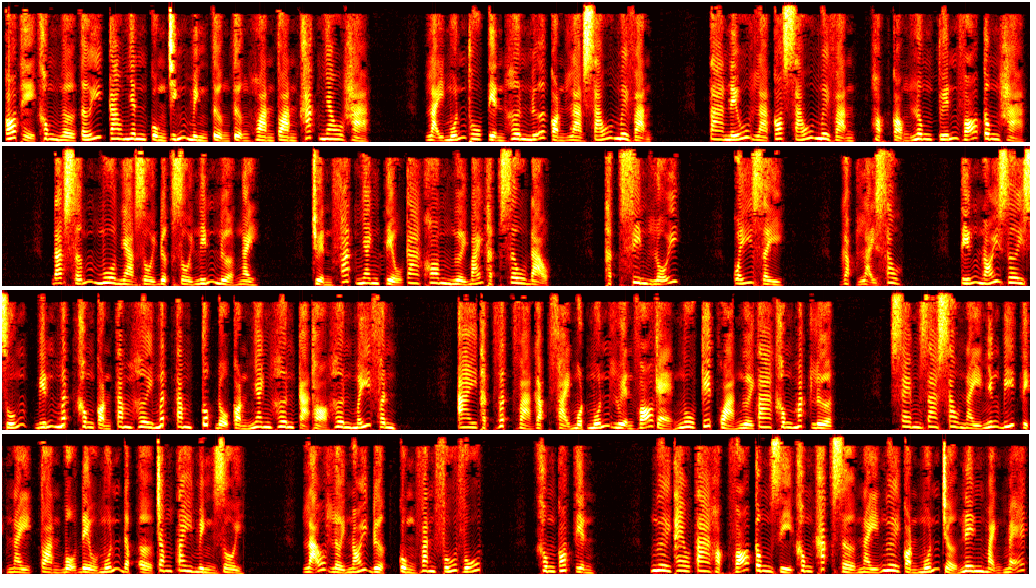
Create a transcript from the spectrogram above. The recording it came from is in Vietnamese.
Có thể không ngờ tới cao nhân cùng chính mình tưởng tượng hoàn toàn khác nhau hả. Lại muốn thu tiền hơn nữa còn là 60 vạn. Ta nếu là có 60 vạn, học cỏng lông tuyến võ công hả. Đã sớm mua nhà rồi được rồi nín nửa ngày. Chuyển phát nhanh tiểu ca khom người bái thật sâu đạo. Thật xin lỗi. Quấy dày. Gặp lại sau. Tiếng nói rơi xuống biến mất không còn tâm hơi mất tâm tốc độ còn nhanh hơn cả thỏ hơn mấy phân. Ai thật vất vả gặp phải một muốn luyện võ kẻ ngu, kết quả người ta không mắc lừa. Xem ra sau này những bí tịch này toàn bộ đều muốn đập ở trong tay mình rồi. Lão lời nói được cùng văn phú vũ. Không có tiền. Ngươi theo ta học võ công gì không khắc giờ này ngươi còn muốn trở nên mạnh mẽ.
